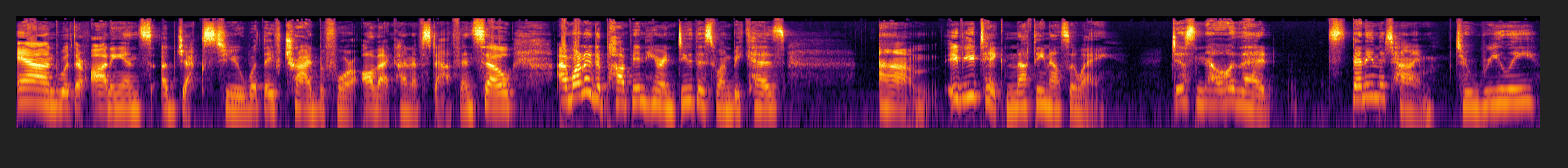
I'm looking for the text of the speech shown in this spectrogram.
and what their audience objects to, what they've tried before, all that kind of stuff. And so I wanted to pop in here and do this one because um, if you take nothing else away, just know that spending the time to really,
